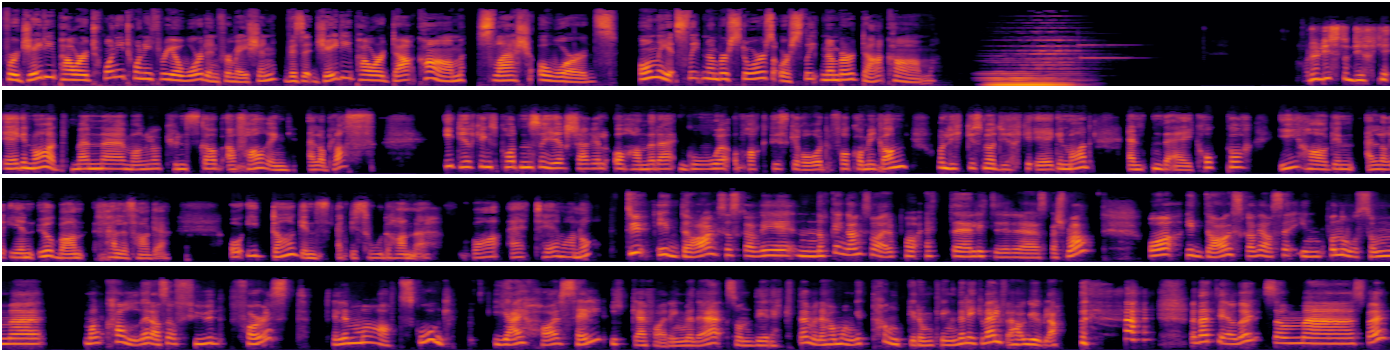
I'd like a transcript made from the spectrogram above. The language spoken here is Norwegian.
For JD Power 2023 award information, visit jdpower.com/awards. Only at Sleep Number stores or sleepnumber.com. Har du lyst til å dyrke egen mat, men eh, mangler kunnskap, erfaring eller plass? I Dyrkingspodden så gir Cheryl og Hanne deg gode og praktiske råd for å komme i gang og lykkes med å dyrke egen mat, enten det er i krukker, i hagen eller i en urban felleshage. Og i dagens episode, Hanne, hva er temaet nå? Du, I dag så skal vi nok en gang svare på et uh, lytterspørsmål. Og i dag skal vi altså inn på noe som uh, man kaller altså food forest, eller matskog. Jeg har selv ikke erfaring med det sånn direkte, men jeg har mange tanker omkring det likevel, for jeg har googla. men det er Theodor som uh, spør,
